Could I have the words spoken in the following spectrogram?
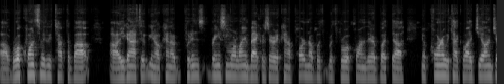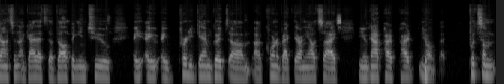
Uh, Roquan Smith we talked about. Uh, you're gonna have to, you know, kind of put in, bring in some more linebackers there to kind of partner up with with Roquan there. But uh, you know, corner we talked about Jaylon Johnson, a guy that's developing into a a, a pretty damn good um, uh, cornerback there on the outside. You're gonna probably, probably, you know put some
